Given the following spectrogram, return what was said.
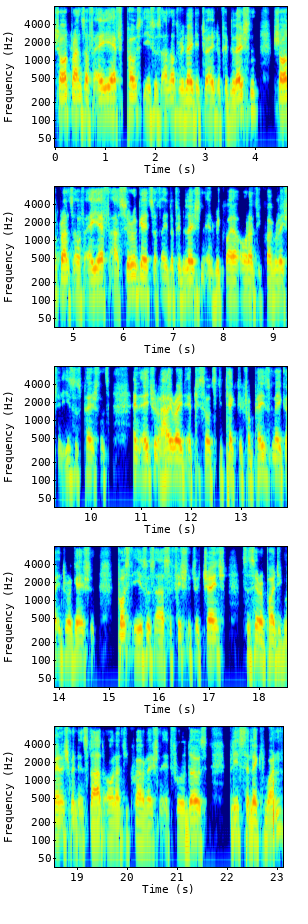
Short runs of AF post-ESUS are not related to atrial fibrillation. Short runs of AF are surrogates of atrial fibrillation and require oral anticoagulation in ESUS patients. And atrial high rate episodes detected from pacemaker interrogation post-ESUS are sufficient to change the therapeutic management and start oral anticoagulation at full dose. Please select one.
